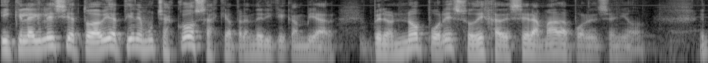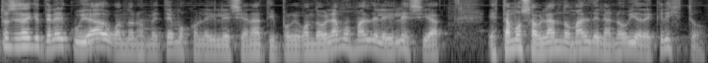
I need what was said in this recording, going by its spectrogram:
y que la iglesia todavía tiene muchas cosas que aprender y que cambiar, pero no por eso deja de ser amada por el Señor. Entonces hay que tener cuidado cuando nos metemos con la iglesia, Nati, porque cuando hablamos mal de la iglesia, estamos hablando mal de la novia de Cristo.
